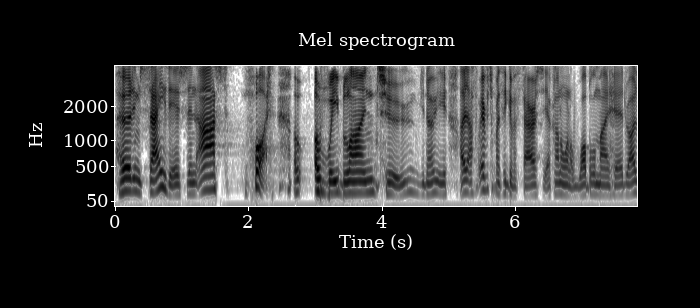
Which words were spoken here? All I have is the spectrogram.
heard him say this and asked, what? Are, we blind too? You know, I, every time I think of a Pharisee, I kind of want to wobble my head, right?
